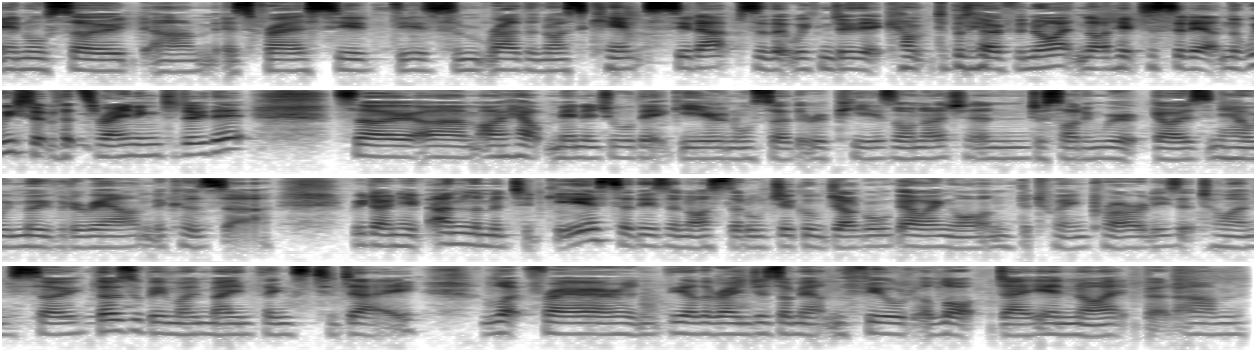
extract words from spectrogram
And also, um, as Freya said, there's some rather nice camps set up so that we can do that comfortably overnight and not have to sit out in the wet if it's raining to do that. So um, I help manage all that gear and also the repairs on it and deciding where it goes and how we move it around because uh, we don't have unlimited gear. So there's a nice little jiggle juggle going on between priorities at times. So those will be my main things today. Like Freya and the other rangers, I'm out in the field a lot day and night. But um,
